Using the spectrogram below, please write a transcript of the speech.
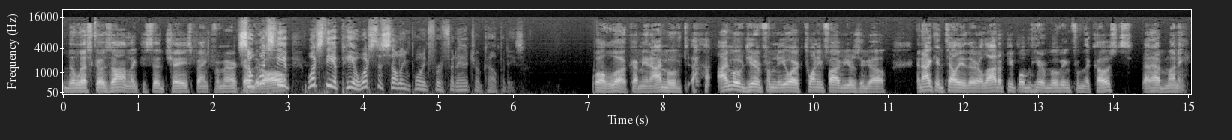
the list goes on. Like you said, Chase, Bank of America. So what's all... the what's the appeal? What's the selling point for financial companies? Well, look, I mean, I moved I moved here from New York 25 years ago, and I can tell you there are a lot of people here moving from the coasts that have money.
